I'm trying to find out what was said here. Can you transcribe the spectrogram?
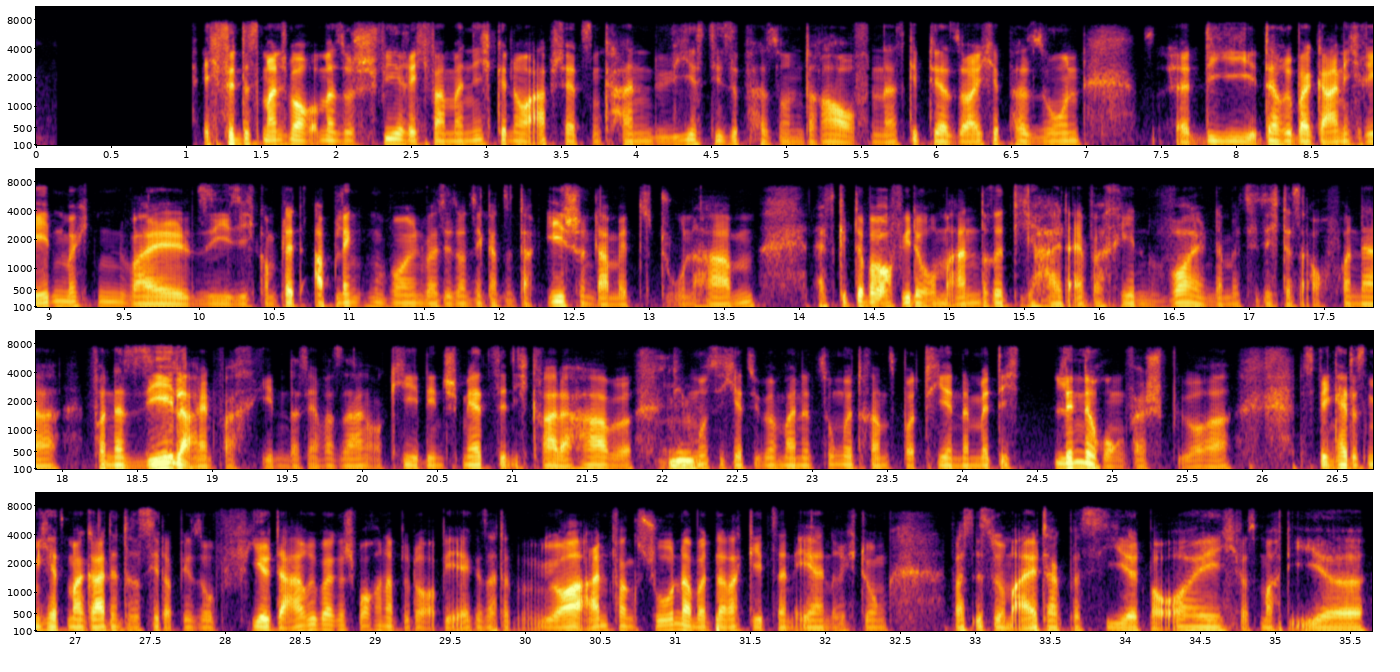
Ich finde es manchmal auch immer so schwierig, weil man nicht genau abschätzen kann, wie ist diese Person drauf. Ne? Es gibt ja solche Personen, äh, die darüber gar nicht reden möchten, weil sie sich komplett ablenken wollen, weil sie sonst den ganzen Tag eh schon damit zu tun haben. Es gibt aber auch wiederum andere, die halt einfach reden wollen, damit sie sich das auch von der, von der Seele einfach reden, dass sie einfach sagen, okay, den Schmerz, den ich gerade habe, mhm. den muss ich jetzt über meine Zunge transportieren, damit ich Linderung verspüre. Deswegen hätte es mich jetzt mal gerade interessiert, ob ihr so viel darüber gesprochen habt oder ob ihr eher gesagt habt, ja, anfangs schon, aber danach geht es dann eher in Richtung, was ist so im Alltag passiert bei euch, was macht ihr?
